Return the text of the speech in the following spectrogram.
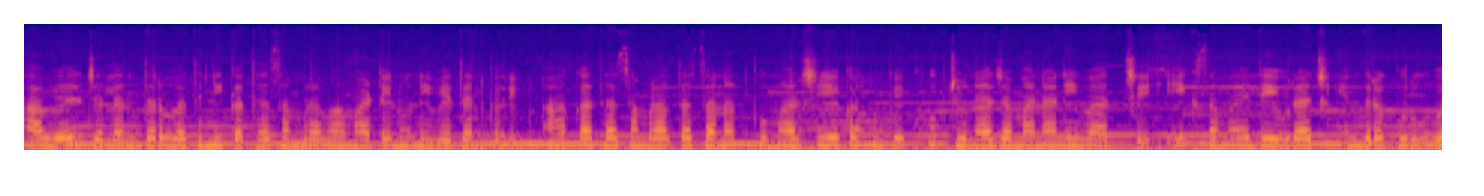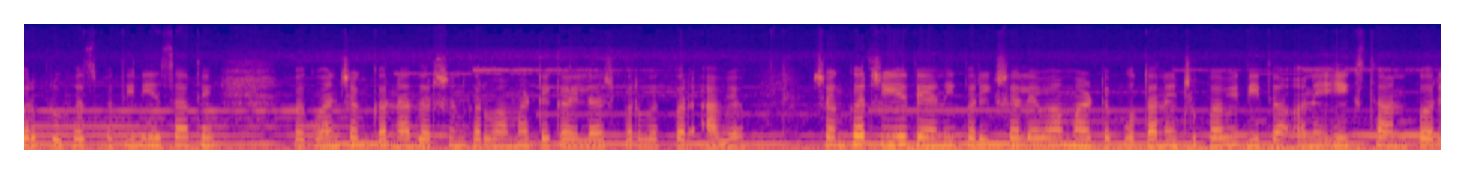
આવેલ જલંધર વધની કથા સંભળાવવા માટેનું નિવેદન કર્યું. આ કથા સંભળાવતા સનતકુમારજીએ કહ્યું કે, ખૂબ જૂના જમાનાની વાત છે. એક સમયે દેવરાજ ઇન્દ્ર ગુરુવર બૃહસ્પતિની સાથે ભગવાન શંકરના દર્શન કરવા માટે કૈલાશ પર્વત પર આવ્યા. શંકરજીએ તેની પરીક્ષા લેવા માટે પોતાને છુપાવી દીધા અને એક સ્થાન પર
